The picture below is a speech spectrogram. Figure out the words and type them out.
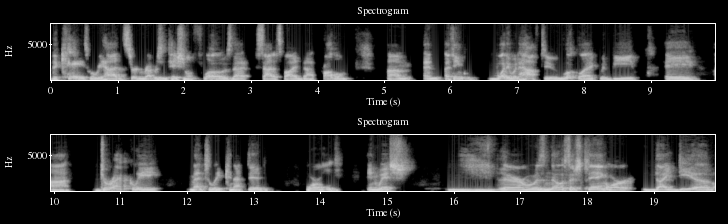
the case where we had certain representational flows that satisfied that problem. Um, and I think what it would have to look like would be a uh, directly mentally connected world in which there was no such thing or the idea of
